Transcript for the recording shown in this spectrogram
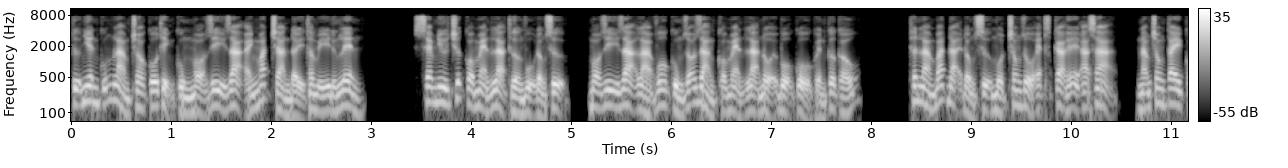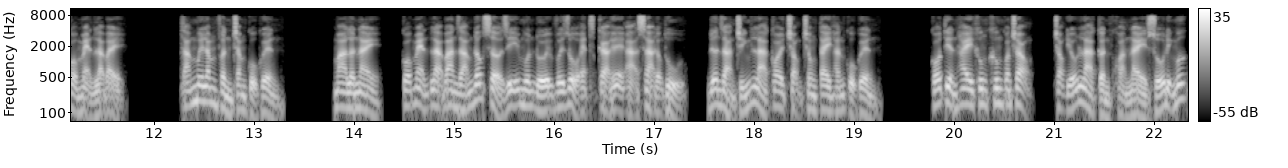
tự nhiên cũng làm cho cố thịnh cùng mọi di Dạ ánh mắt tràn đầy thâm ý đứng lên xem như trước có mẹn là thường vụ đồng sự mọi di dạ là vô cùng rõ ràng có mẹn là nội bộ cổ quyền cơ cấu thân làm bát đại đồng sự một trong rổ SKE ASA, nắm trong tay có mẹn là bảy tám mươi lăm phần trăm cổ quyền. Mà lần này, có mẹn là ban giám đốc sở dĩ muốn đối với rổ SKE ASA động thủ, đơn giản chính là coi trọng trong tay hắn cổ quyền. Có tiền hay không không quan trọng, trọng yếu là cần khoản này số định mức,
